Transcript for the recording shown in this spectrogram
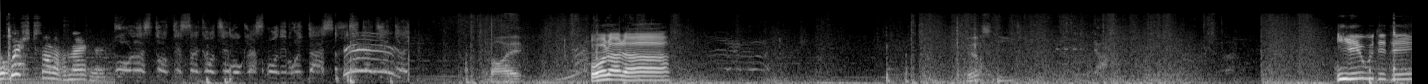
Pourquoi je sens l'arnaque là? Pour l'instant, t'es 50ème au classement des brutasses ah! Pareil. Oh là là Merci. Il est où Dédé?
